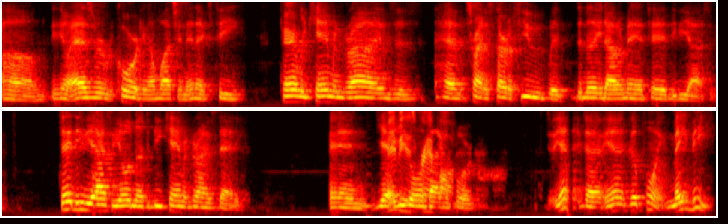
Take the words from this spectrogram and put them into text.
um, you know, as we're recording, I'm watching NXT. Apparently, Cameron Grimes is have trying to start a feud with the Million Dollar Man, Ted DiBiase. Ted DiBiase old enough to be Cameron Grimes' daddy, and yeah, Maybe he's going back and forth. Yeah, yeah, good point. Maybe,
